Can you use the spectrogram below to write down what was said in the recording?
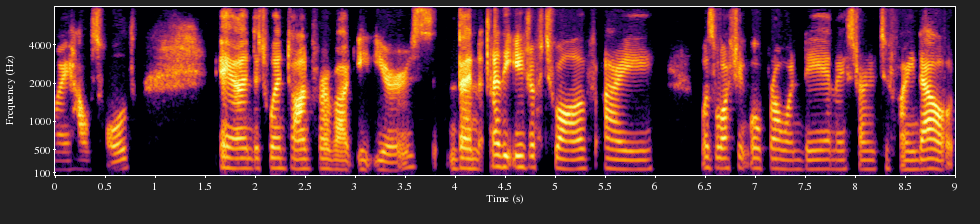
my household. And it went on for about eight years. Then, at the age of 12, I was watching Oprah one day and I started to find out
